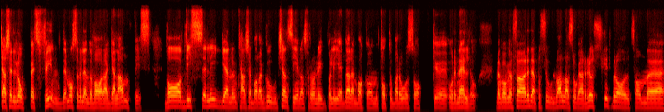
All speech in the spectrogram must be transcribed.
kanske loppets fynd. Det måste väl ändå vara Galantis. Var visserligen kanske bara godkänd senast från rygg på ledaren bakom Toto Barroso och eh, Ornello. Men gången före där på Solvalla såg han ruskigt bra ut som eh, eh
